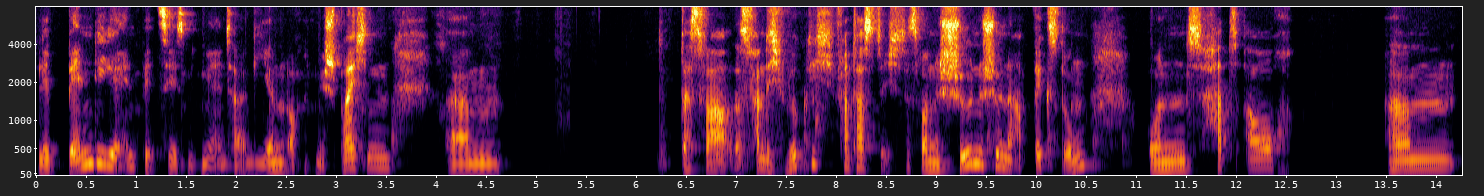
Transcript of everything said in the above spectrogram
lebendige NPCs mit mir interagieren und auch mit mir sprechen. Ähm, das war, das fand ich wirklich fantastisch. Das war eine schöne, schöne Abwechslung und hat auch ähm,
